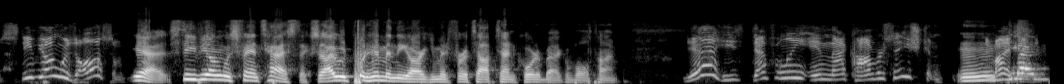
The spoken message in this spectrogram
Steve Young was awesome. Yeah, Steve Young was fantastic. So I would put him in the argument for a top 10 quarterback of all time. Yeah, he's definitely in that conversation. Mhm. In my Yeah, opinion.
